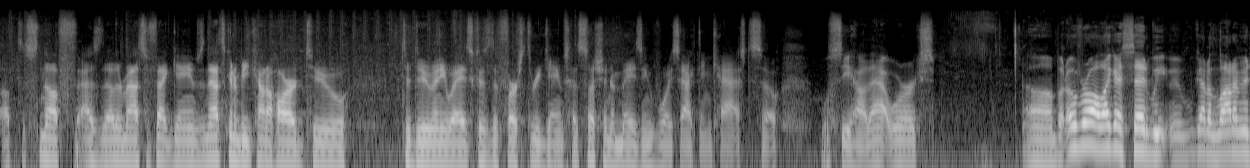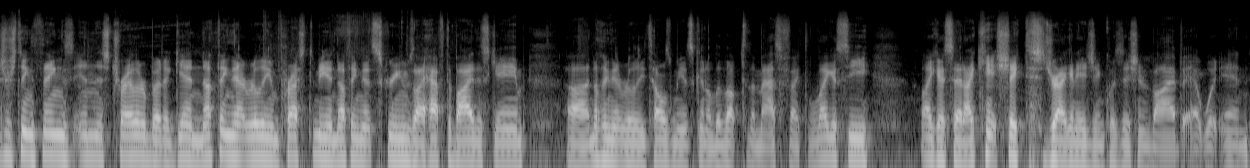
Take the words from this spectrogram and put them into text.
up to snuff as the other Mass Effect games, and that's going to be kind of hard to to do anyways because the first three games had such an amazing voice acting cast. So we'll see how that works. Uh, but overall, like I said, we, we got a lot of interesting things in this trailer, but again, nothing that really impressed me and nothing that screams I have to buy this game. Uh, nothing that really tells me it's going to live up to the Mass Effect legacy. Like I said, I can't shake this Dragon Age Inquisition vibe at what end.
